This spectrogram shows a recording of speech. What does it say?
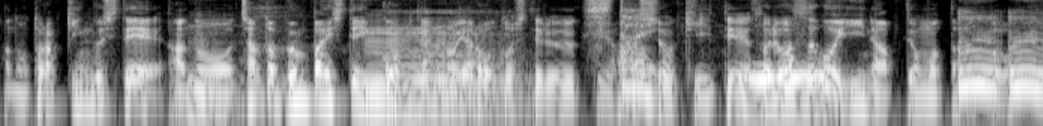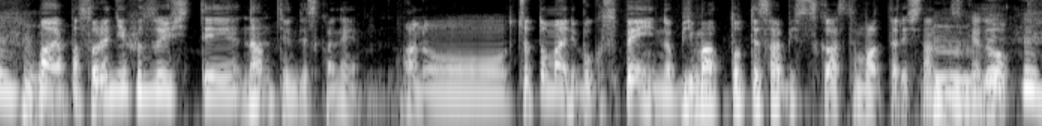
あのトラッキングしてあの、うん。ちゃんと分配していこうみたいなのをやろうとしてるっていう話を聞いてそれはすごいいいなって思ったのと、まあやっぱそれに付随してなんていうんですかねあのーちょっと前に僕スペインのビマットってサービス使わせてもらったりしたんですけど、うん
